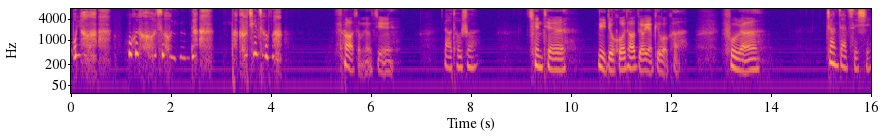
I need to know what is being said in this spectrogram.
不要啊！我会好好伺候你们的。把狗牵走吧。那怎么能行？老头说：“今天你就和他表演给我看，不然……”正在此时，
